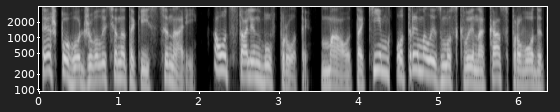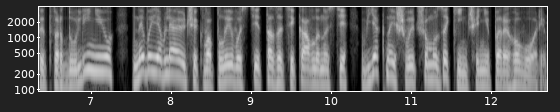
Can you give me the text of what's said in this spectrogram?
теж погоджувалися на такий сценарій. А от Сталін був проти. Мао та Кім отримали з Москви наказ проводити тверду лінію, не виявляючи квапливості та зацікавленості в якнайшвидшому закінченні переговорів.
